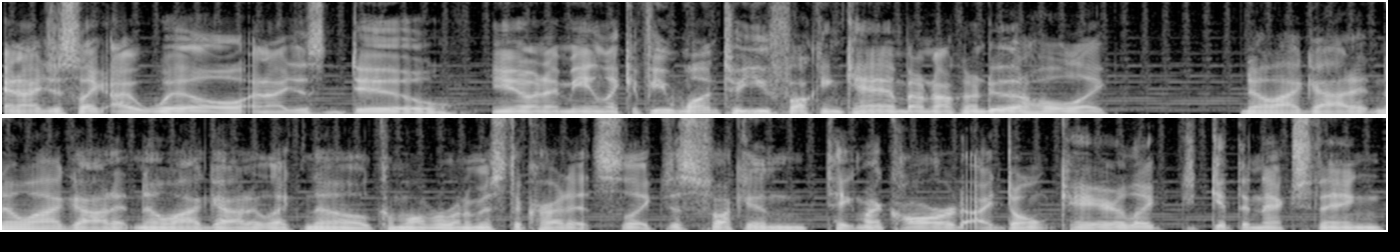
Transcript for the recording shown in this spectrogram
and i just like i will and i just do you know what i mean like if you want to you fucking can but i'm not gonna do that whole like no, I got it. No, I got it. No, I got it. Like, no, come on, we're gonna miss the credits. Like, just fucking take my card. I don't care. Like, get the next thing,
